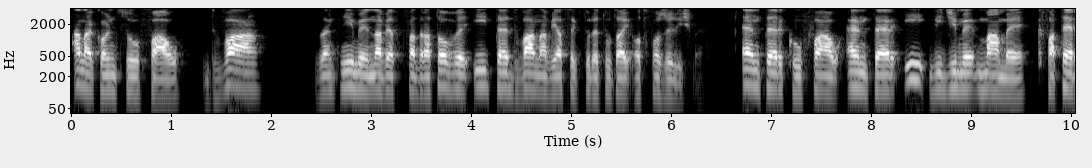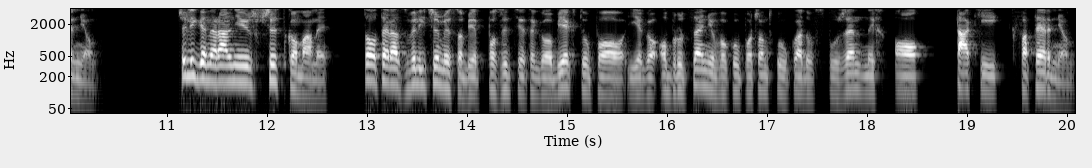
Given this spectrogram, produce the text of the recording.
a na końcu v2, zamknijmy nawias kwadratowy i te dwa nawiasy, które tutaj otworzyliśmy. Enter, QV, Enter i widzimy mamy kwaternion. Czyli generalnie już wszystko mamy. to teraz wyliczymy sobie pozycję tego obiektu po jego obróceniu wokół początku układów współrzędnych o taki kwaternion.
